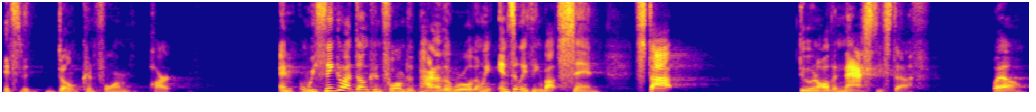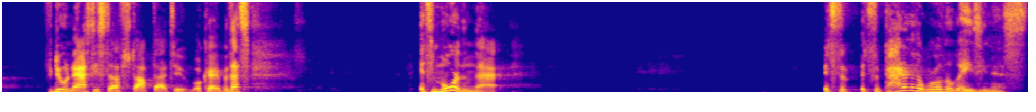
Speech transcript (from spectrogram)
It's the don't conform part. And we think about don't conform to the pattern of the world, and we instantly think about sin. Stop doing all the nasty stuff. Well, if you're doing nasty stuff, stop that too, okay? But that's it's more than that. It's the, it's the pattern of the world of laziness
